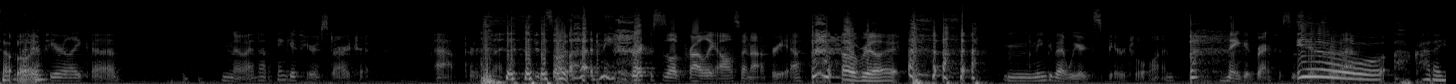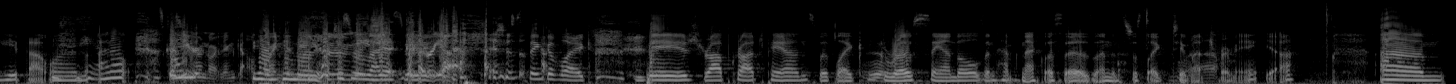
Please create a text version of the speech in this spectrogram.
But totally. if you're like a no, I don't think if you're a Star Trek app person, it's all, naked breakfast is probably also not for you. oh really? Mm, Maybe that weird spiritual one. Naked breakfast is Ew! good for them. Oh god, I hate that one. Yeah. I don't. It's because you're in Northern Yeah, California. I'm it just reminds me. Yeah, I just think of like beige drop crotch pants with like Ugh. gross sandals and hemp necklaces, and it's just like too much for me. Yeah. Um.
